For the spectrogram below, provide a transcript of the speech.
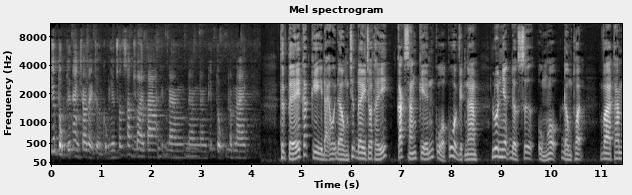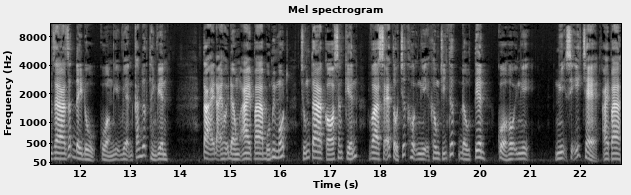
tiếp tục tiến hành trao giải thưởng công hiến xuất sắc cho IPA cũng đang đang đang tiếp tục năm nay Thực tế, các kỳ đại hội đồng trước đây cho thấy các sáng kiến của Quốc hội Việt Nam luôn nhận được sự ủng hộ, đồng thuận và tham gia rất đầy đủ của nghị viện các nước thành viên. Tại Đại hội đồng IPA 41, chúng ta có sáng kiến và sẽ tổ chức hội nghị không chính thức đầu tiên của hội nghị nghị sĩ trẻ IPA.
